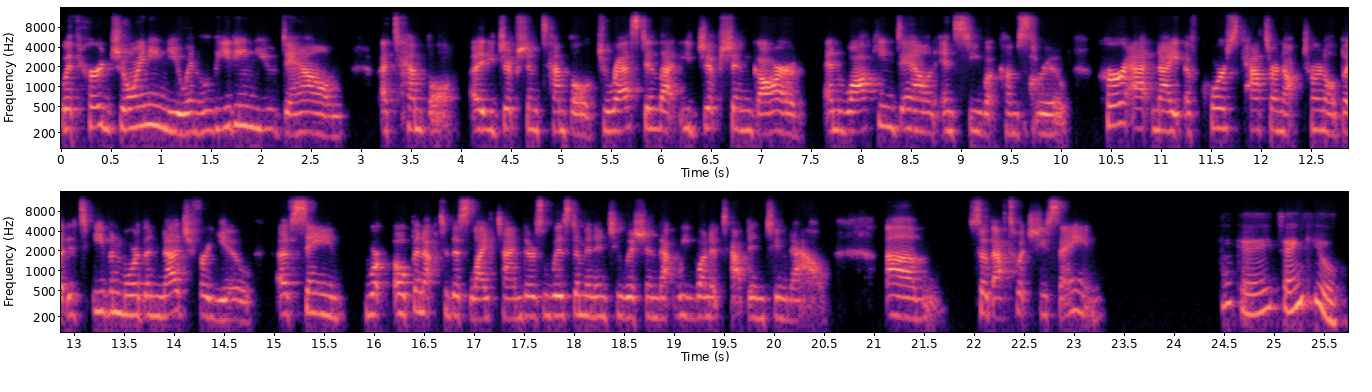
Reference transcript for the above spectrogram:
with her joining you and leading you down a temple, an Egyptian temple, dressed in that Egyptian garb, and walking down and see what comes through. Her at night, of course, cats are nocturnal, but it's even more the nudge for you of saying, we're open up to this lifetime. There's wisdom and intuition that we want to tap into now. Um, so that's what she's saying. Okay, thank you.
